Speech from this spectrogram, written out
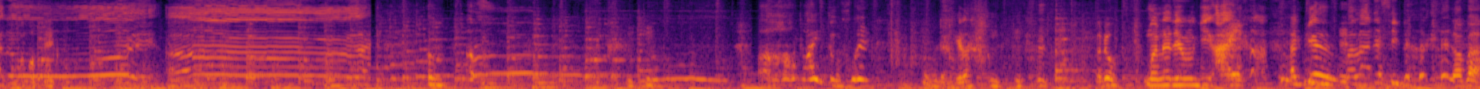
aduh, ah, ah, apa itu, weh? Udah ke lah. Aduh, mana dia pergi? Ai, angkel, malah dia sidang. Tak apa,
